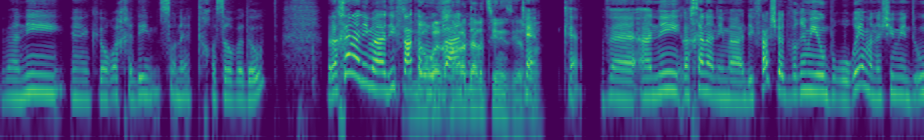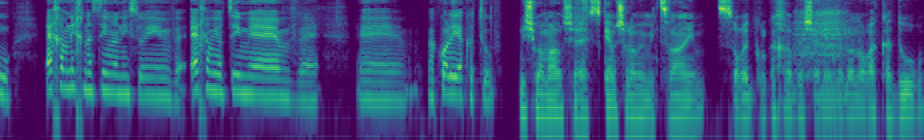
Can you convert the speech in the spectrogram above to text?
ואני אה, כעורכת דין שונאת חוסר ודאות, ולכן אני מעדיפה זה כמובן... מעורר חרדה רציני זה ידוע. כן, כן, ואני, לכן אני מעדיפה שהדברים יהיו ברורים, אנשים ידעו איך הם נכנסים לנישואים ואיך הם יוצאים מהם, אה, והכל יהיה כתוב. מישהו אמר שהסכם שלום עם מצרים שורד כל כך הרבה שנים ולא נורא כדור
